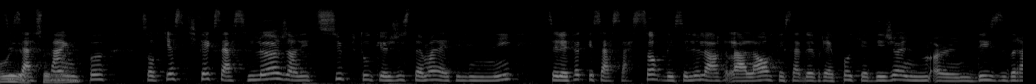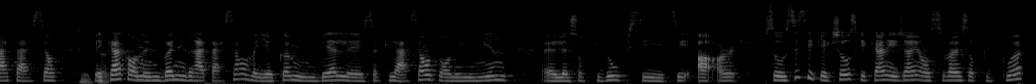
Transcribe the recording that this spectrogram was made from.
Oh, ça ne stagne pas. Sauf qu'est-ce qui fait que ça se loge dans les tissus plutôt que justement d'être éliminé? C'est le fait que ça, ça sorte des cellules alors que ça devrait pas, qu'il y a déjà une, déshydratation. Mais quand on a une bonne hydratation, ben, il y a comme une belle euh, circulation, puis on élimine euh, le surplus d'eau, puis c'est A1. Puis ça aussi, c'est quelque chose que quand les gens ont souvent un surplus de poids,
